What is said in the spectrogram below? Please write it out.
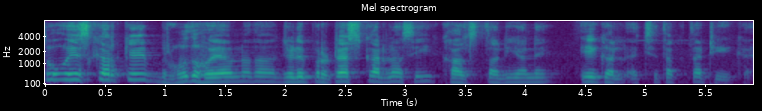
ਤੋ ਇਸ ਕਰਕੇ ਵਿਰੋਧ ਹੋਇਆ ਉਹਨਾਂ ਦਾ, ਜਿਹੜੇ ਪ੍ਰੋਟੈਸਟ ਕਰਨਾ ਸੀ, ਖਾਲਸਤਾਨੀਆਂ ਨੇ, ਇਹ ਗੱਲ ਇੱਥੇ ਤੱਕ ਤਾਂ ਠੀਕ ਹੈ।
